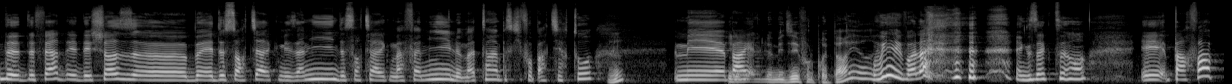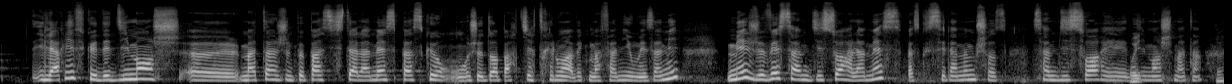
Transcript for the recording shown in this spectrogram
de, faire des, choses, euh, ben, de sortir avec mes amis, de sortir avec ma famille le matin parce qu'il faut partir tôt. Mhm. Mais le, le médecin, il faut le préparer. Hein. Oui, voilà, exactement. Et parfois, il arrive que des dimanches euh, matin, je ne peux pas assister à la messe parce que je dois partir très loin avec ma famille ou mes amis, mais je vais samedi soir à la messe parce que c'est la même chose, samedi soir et dimanche matin. Hum,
